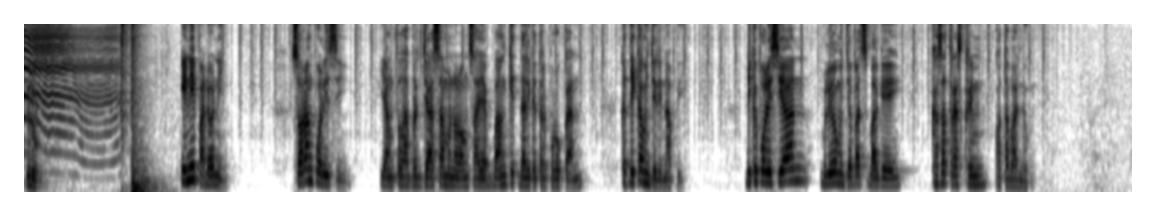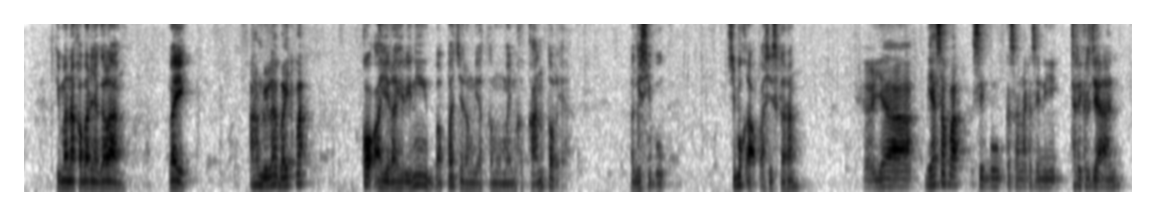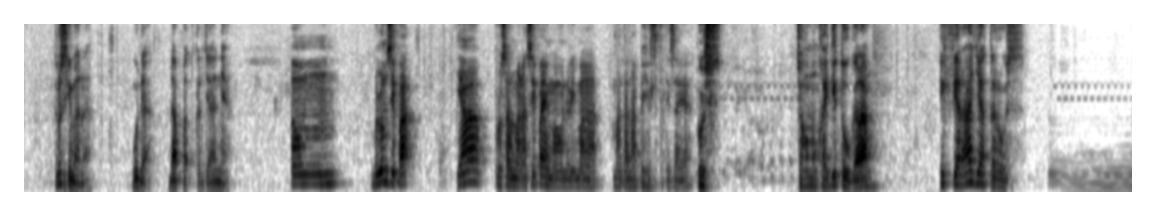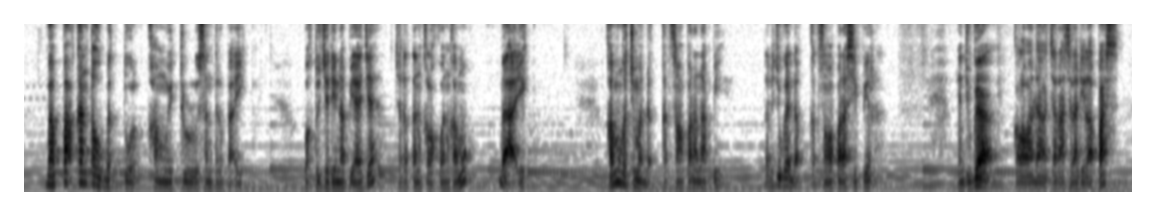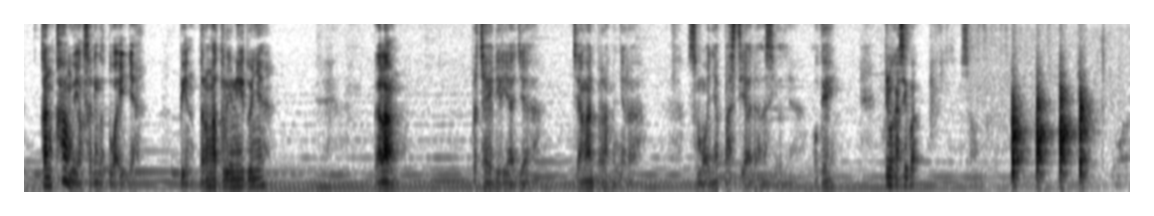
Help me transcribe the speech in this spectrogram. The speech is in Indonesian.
Duduk. Ini Pak Doni, seorang polisi yang telah berjasa menolong saya bangkit dari keterpurukan ketika menjadi napi. Di kepolisian, beliau menjabat sebagai Kasat Reskrim Kota Bandung. Gimana kabarnya Galang? Baik. Alhamdulillah baik, Pak. Kok akhir-akhir ini Bapak jarang lihat kamu main ke kantor ya? Lagi sibuk. Sibuk apa sih sekarang? Eh, ya, biasa, Pak. Sibuk ke sana ke sini cari kerjaan. Terus gimana? Udah dapat kerjaannya? Em, belum sih, Pak. Ya, perusahaan mana sih, Pak, yang mau nerima mantan napi seperti saya? Hus. Jangan ngomong kayak gitu, Galang. Ikhtiar aja terus. Bapak kan tahu betul kamu itu lulusan terbaik. Waktu jadi napi aja, catatan kelakuan kamu baik. Kamu gak cuma dekat sama para napi, tapi juga dekat sama para sipir. Dan juga kalau ada acara-acara di lapas, kan kamu yang sering ketuainnya. Pinter ngatur ini itunya. Galang, percaya diri aja. Jangan pernah menyerah. Semuanya pasti ada hasilnya. Oke? Terima kasih, Pak.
